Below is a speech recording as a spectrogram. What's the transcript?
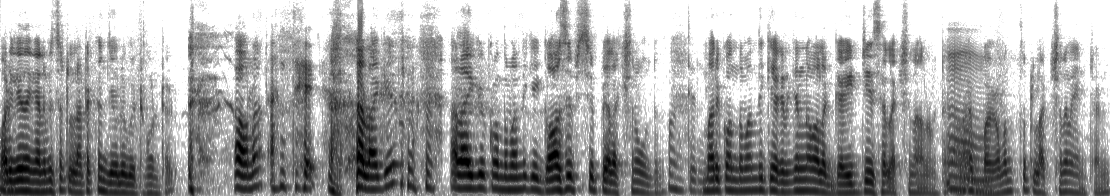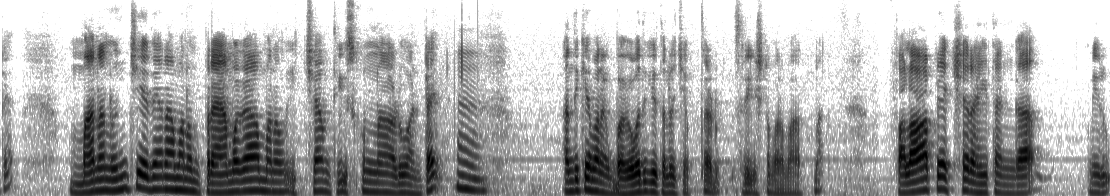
వాడికి ఏదైనా కనిపించట్టు లటకం జైలు పెట్టుకుంటాడు. అవునా? అంతే. అలాగే అలాగే కొంతమందికి గాసిప్స్ చెప్పే లక్షణం ఉంటుంది. మరి కొంతమందికి ఎక్కడికి వెళ్ళినా వాళ్ళకి గైడ్ చేసే లక్షణాలు ఉంటాయి. భగవంతుడి లక్షణం ఏంటంటే మన నుంచి ఏదైనా మనం ప్రేమగా మనం ఇచ్చాం తీసుకున్నాడు అంటే. అందుకే మనకు భగవద్గీతలో చెప్తాడు శ్రీకృష్ణ పరమాత్మ. ఫలాపేక్ష రహితంగా మీరు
